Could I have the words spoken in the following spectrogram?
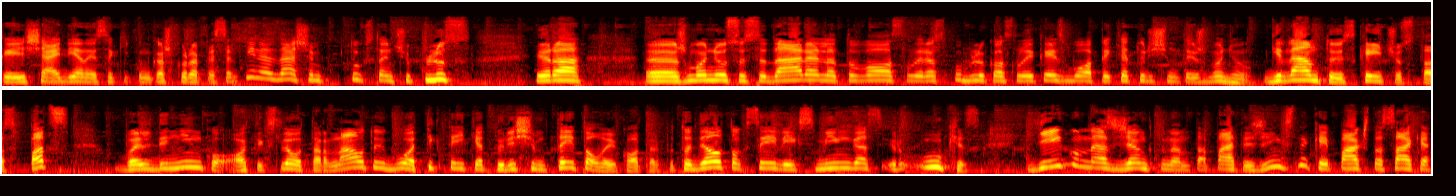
kai šiai dienai, sakykime, kažkur apie 70 tūkstančių plus yra e, žmonių susidarę Lietuvos Respublikos laikais buvo apie 400 žmonių. Gyventojų skaičius tas pats, valdininkų, o tiksliau tarnautojų buvo tik tai 400 to laikotarpiu. Todėl toksai veiksmingas ir ūkis. Jeigu mes žengtumėm tą patį žingsnį, kaip Pakštas sakė,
